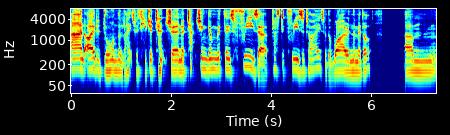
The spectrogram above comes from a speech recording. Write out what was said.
And I'd adorn the lights with huge attention, attaching them with those freezer, plastic freezer ties with a wire in the middle. Um,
